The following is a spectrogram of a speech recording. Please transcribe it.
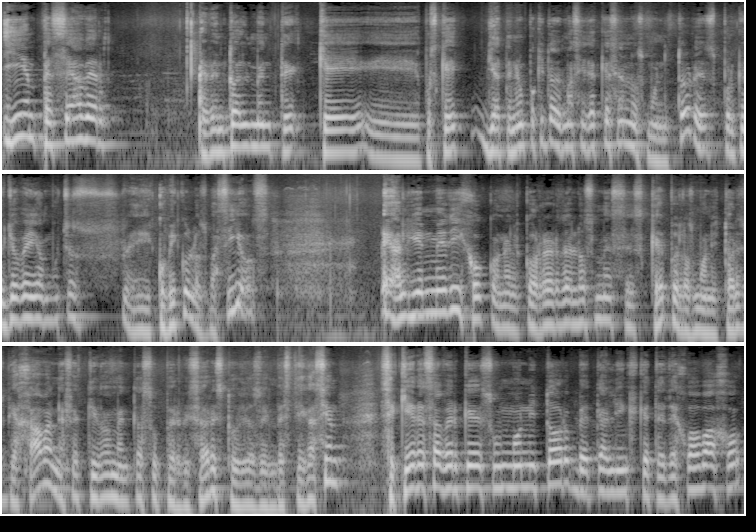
Y empecé a ver eventualmente que, eh, pues que ya tenía un poquito de más idea que hacen los monitores, porque yo veía muchos eh, cubículos vacíos. Eh, alguien me dijo con el correr de los meses que pues, los monitores viajaban efectivamente a supervisar estudios de investigación. Si quieres saber qué es un monitor, vete al link que te dejo abajo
